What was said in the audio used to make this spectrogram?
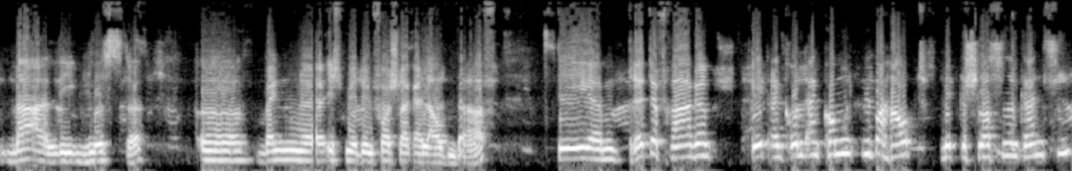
naheliegen müsste, äh, wenn äh, ich mir den Vorschlag erlauben darf. Die ähm, dritte Frage, geht ein Grundeinkommen überhaupt mit geschlossenen Grenzen?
